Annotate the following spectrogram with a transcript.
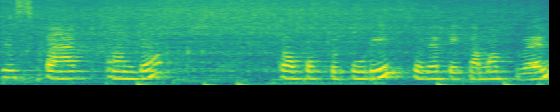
Just pat on the top of the puri so that they come up well.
